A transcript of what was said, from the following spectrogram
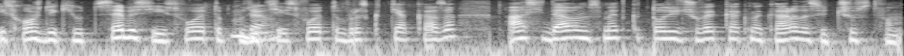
Изхождайки от себе си и своята позиция да. и своята връзка, тя каза, аз си давам сметка този човек как ме кара да се чувствам.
